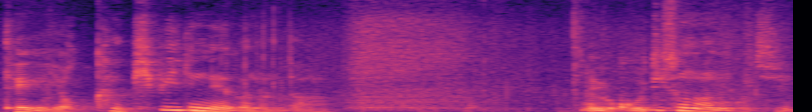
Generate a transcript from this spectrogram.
되게 역한 피비린내가 난다. 아, 이거 어디서 나는 거지?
